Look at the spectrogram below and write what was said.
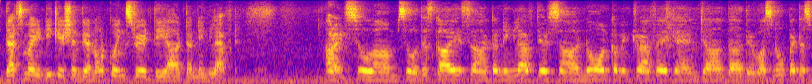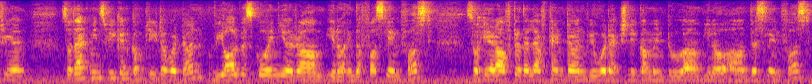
That's my indication they are not going straight. They are turning left all right so um, so this guy is uh, turning left. There's uh, no oncoming traffic and uh, the, there was no pedestrian. So that means we can complete our turn. We always go in your um, you know in the first lane first. So here after the left hand turn we would actually come into um, you know uh, this lane first.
